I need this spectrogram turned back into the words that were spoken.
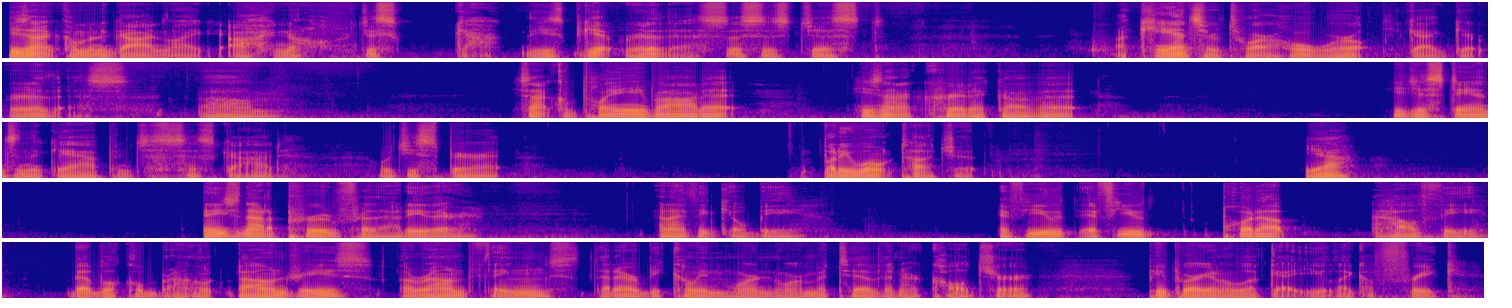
He's not coming to God and like, oh, no, just God, these get rid of this. This is just a cancer to our whole world. You got to get rid of this. Um, he's not complaining about it. He's not a critic of it. He just stands in the gap and just says, God, would you spare it? But he won't touch it. Yeah. and he's not a prude for that either. And I think you'll be if you if you put up healthy biblical boundaries around things that are becoming more normative in our culture, people are going to look at you like a freak.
